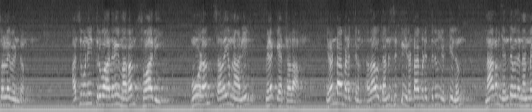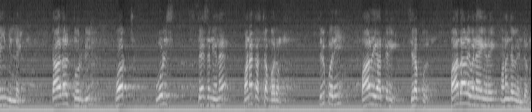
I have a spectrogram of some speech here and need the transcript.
சொல்ல வேண்டும். அசுவனி திருவாதிரை மகம் சுவாதி மூலம் சதயம் நாளில் விளக்கேற்றலாம். இரண்டாம் இடத்திலும் அதாவது தனுசுக்கு இரண்டாம் இடத்திலும் எட்டிலும் நாகம் எந்தவித நன்மையும் இல்லை. காதல் தோல்வி கோர்ட் போலீஸ் ஸ்டேஷன் என பண கஷ்டம் வரும். திருப்பதி பாத யாத்திரை சிறப்பு. பாதாள விநாயகரை வணங்க வேண்டும்.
